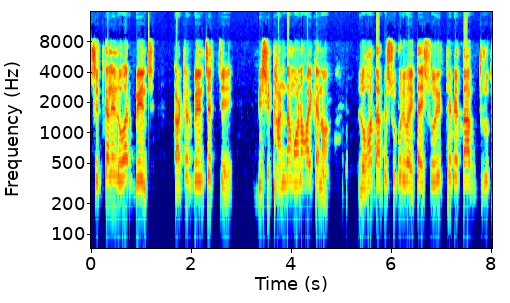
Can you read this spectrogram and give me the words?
শীতকালে লোহার বেঞ্চ, কাঠের বেঞ্চের চেয়ে বেশি ঠান্ডা মনে হয় কেন? লোহা তাপের সুপরিবাহী, তাই শরীর থেকে তাপ দ্রুত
